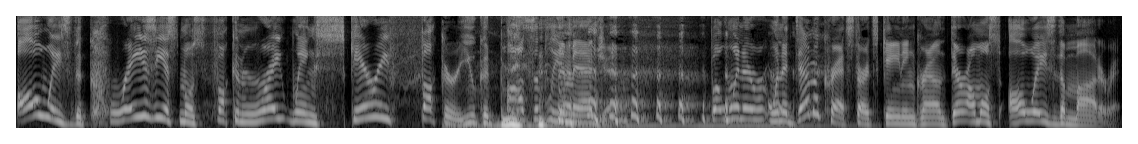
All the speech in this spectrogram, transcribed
always the craziest, most fucking right wing, scary fucker you could possibly imagine. but when a, when a Democrat starts gaining ground, they're almost always the moderate.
